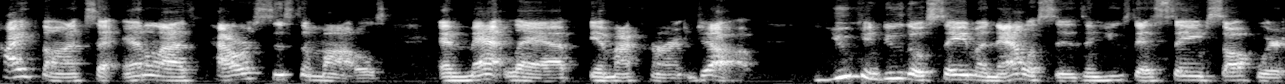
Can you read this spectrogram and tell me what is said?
Python to analyze power system models and MATLAB in my current job. You can do those same analysis and use that same software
